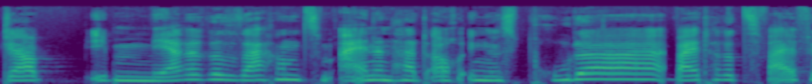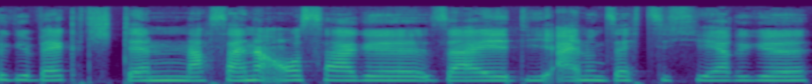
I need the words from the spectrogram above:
gab eben mehrere Sachen. Zum einen hat auch Inges Bruder weitere Zweifel geweckt, denn nach seiner Aussage sei die 61-Jährige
